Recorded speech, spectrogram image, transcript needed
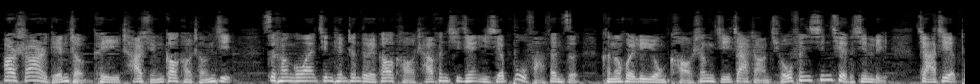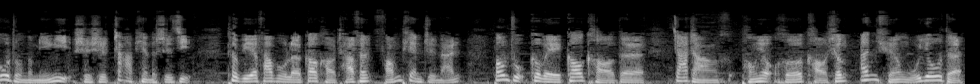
二十二点整可以查询高考成绩。四川公安今天针对高考查分期间一些不法分子可能会利用考生及家长求分心切的心理，假借多种的名义实施诈骗的实际，特别发布了高考查分防骗指南，帮助各位高考的家长朋友和考生安全无忧的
